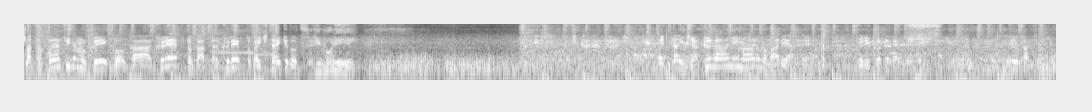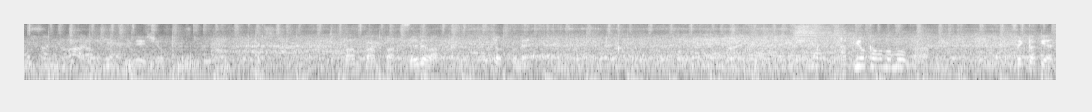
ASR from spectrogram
まあたこ焼きでも食い行こうか。クレープとかあったらクレープとか行きたいけど釣り堀まあ一旦逆側に回るのもありやんね。グリコでね。パンパンパン。それではちょっとね。タピオカを飲もうかな。せっかくやし。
